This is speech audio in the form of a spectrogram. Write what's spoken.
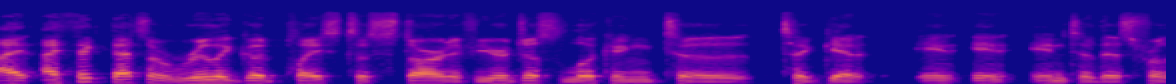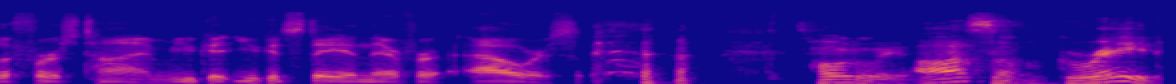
I, I, think that's a really good place to start if you're just looking to to get in, in, into this for the first time. You could you could stay in there for hours. Totally. Awesome. Great.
